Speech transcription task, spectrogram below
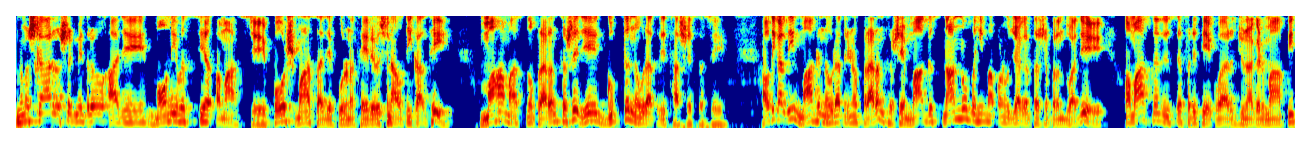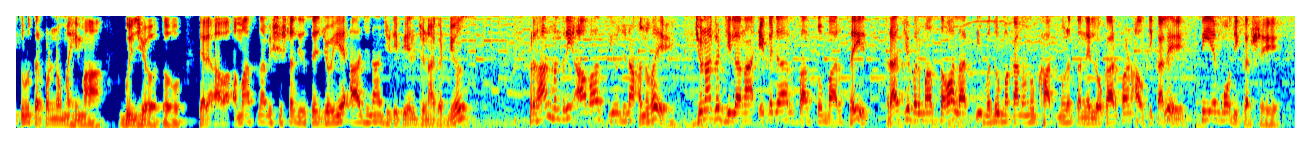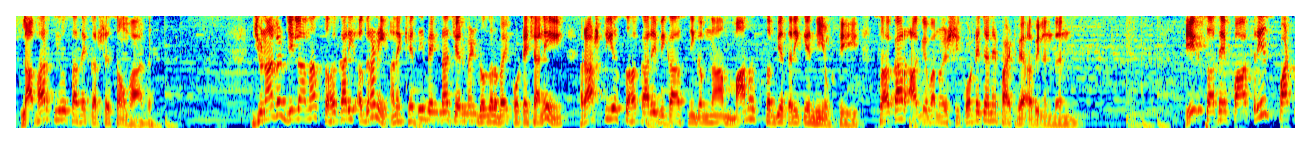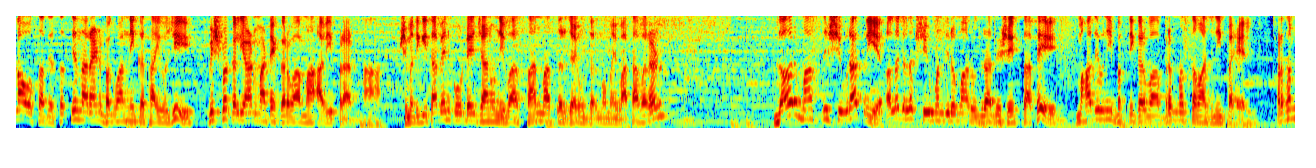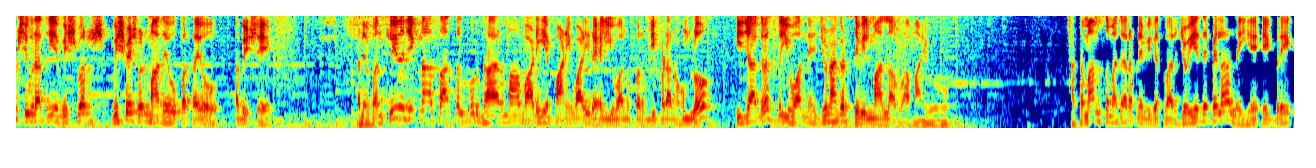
નમસ્કાર દર્શક મિત્રો. આજે મૌનિવસ્ય અમાસ છે. પોષ માસ આજે પૂર્ણ થઈ રહ્યો છે અને આવતીકાલથી મહામાસનો પ્રારંભ થશે જે ગુપ્ત નવરાત્રિ થશે થશે. આવતીકાલથી માઘ નવરાત્રિનો પ્રારંભ થશે. માઘ સ્નાનનો મહિમા પણ ઉજાગર થશે. પરંતુ આજે અમાસના દિવસે ફરીથી એકવાર જૂનાગઢમાં પિતૃ તર્પણનો મહિમા ગુંજ્યો હતો. ત્યારે આવા અમાસના વિશિષ્ટ દિવસે જોઈએ આજના જીટીપીએલ જૂનાગઢ ન્યૂઝ. પ્રધાનમંત્રી આવાસ યોજના અન્વયે જૂનાગઢ જિલ્લાના એક હજાર સાતસો બાર સહિત રાજ્યભરમાં સવા લાખથી વધુ મકાનોનું ખાતમુહૂર્ત અને લોકાર્પણ આવતીકાલે પીએમ મોદી કરશે. લાભાર્થીઓ સાથે કરશે સંવાદ. જુનાગઢ જિલ્લાના સહકારી અગ્રણી અને ખેતી બેંકના ચેરમેન ડોલરભાઈ કોટેચાની રાષ્ટ્રીય સહકારી વિકાસ નિગમના માનદ સભ્ય તરીકે નિયુક્તિ. સહકાર આગેવાનોએ શ્રી કોટેચાને પાઠવ્યા અભિનંદન. એક સાથે પાંત્રીસ પાટલાઓ સાથે સત્યનારાયણ ભગવાનની કથા યોજી વિશ્વ કલ્યાણ માટે કરવામાં આવી પ્રાર્થના. શ્રીમતી ગીતાબેન કોટેચાનું નિવાસસ્થાનમાં સર્જાયું ધર્મમય વાતાવરણ. દર માસની શિવરાત્રિએ અલગ અલગ શિવ મંદિરોમાં રુદ્રાભિષેક સાથે મહાદેવની ભક્તિ કરવા બ્રહ્મ સમાજની પહેલ. પ્રથમ શિવરાત્રિએ વિશ્વર વિશ્વેશ્વર મહાદેવ ઉપર થયો અભિષેક. અને વંથલી નજીકના સાંતલપુર ધારમાં વાડીએ પાણી વાળી રહેલ યુવાન ઉપર દીપડાનો હુમલો. ઈજાગ્રસ્ત યુવાનને જૂનાગઢ સિવિલમાં લાવવામાં આવ્યો. આ તમામ સમાચાર આપણે વિગતવાર જોઈએ તે પહેલા લઈએ એક બ્રેક.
